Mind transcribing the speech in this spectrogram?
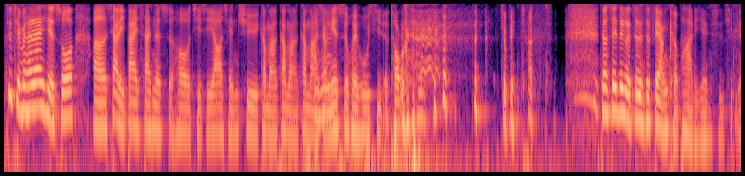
就前面还在写说，呃，下礼拜三的时候，其实要先去干嘛干嘛干嘛，想念是会呼吸的痛，就变这样子。对啊，所以这个真的是非常可怕的一件事情呢。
